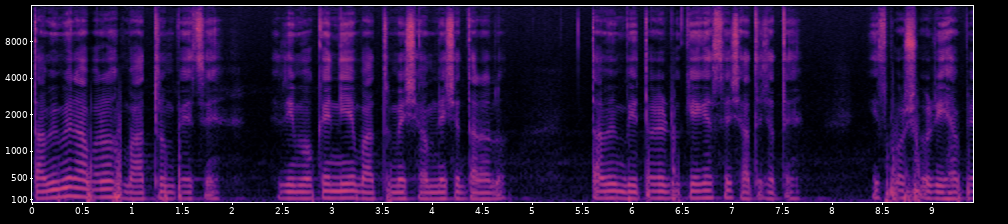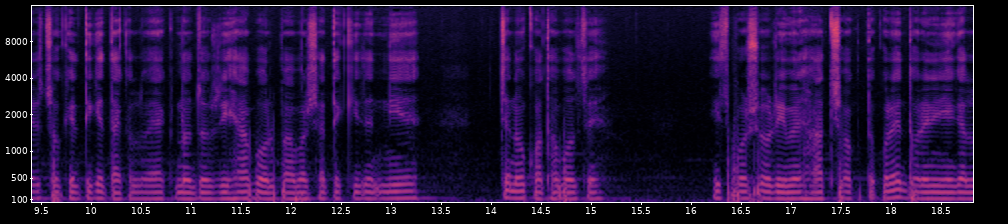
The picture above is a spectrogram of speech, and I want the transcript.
তামিমের আবারও বাথরুম পেয়েছে। রিম ওকে নিয়ে বাথরুমের সামনে এসে দাঁড়াল। তামিম ভিতরে ঢুকিয়ে গেছে সাথে সাথে। স্পর্শ রিহাবের চোখের দিকে তাকালো। এক নজর রিহাব ওর বাবার সাথে কি নিয়ে যেন কথা বলছে। স্পর্শ রিমের হাত শক্ত করে ধরে নিয়ে গেল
